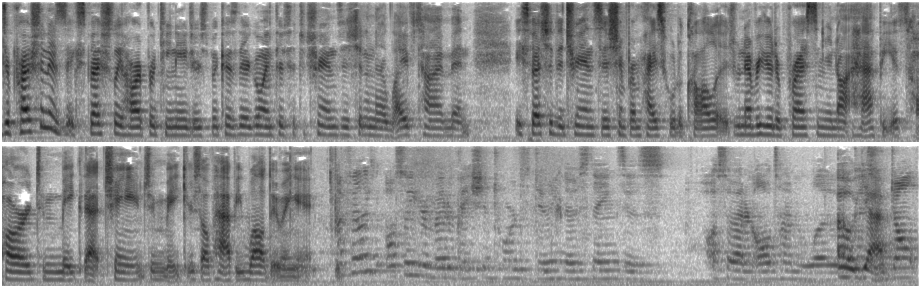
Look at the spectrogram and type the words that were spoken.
Depression is especially hard for teenagers because they're going through such a transition in their lifetime, and especially the transition from high school to college. Whenever you're depressed and you're not happy, it's hard to make that change and make yourself happy while doing it. I feel like also your motivation towards doing those things is also at an all-time low. Oh, 'cause yeah. You don't.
